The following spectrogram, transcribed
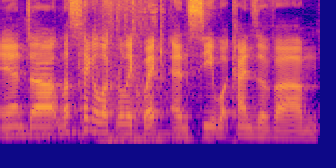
And uh, let's take a look really quick and see what kinds of um,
